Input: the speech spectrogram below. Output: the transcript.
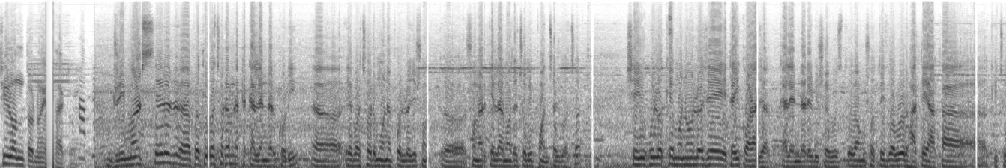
চিরন্তন হয়ে থাকে ড্রিমার্সের প্রতি বছর আমরা একটা ক্যালেন্ডার করি। এবছর মনে পড়ল যে সোনার কেলার মতো ছবি পঞ্চাশ বছর। সেই উপলক্ষে মনে হলো যে এটাই করা যাক, ক্যালেন্ডারের বিষয়বস্তু এবং সতীশবাবুর হাতে আঁকা কিছু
